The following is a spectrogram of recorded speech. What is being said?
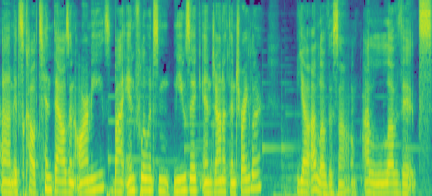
Um, it's called 10,000 Armies by Influence Music and Jonathan Traylor. Y'all, I love this song. I love it.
